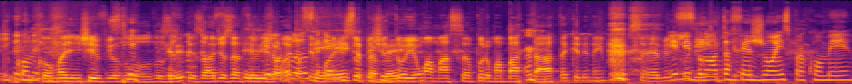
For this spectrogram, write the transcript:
E como... Como a gente viu no- nos Ele- episódios ele anteriores, joga você pode substituir também, né? uma maçã por uma batata que ele nem percebe. Ele Sim. brota feijões pra comer.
